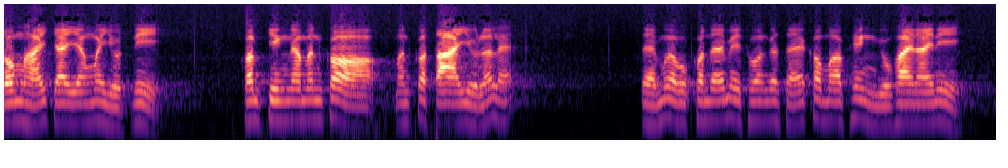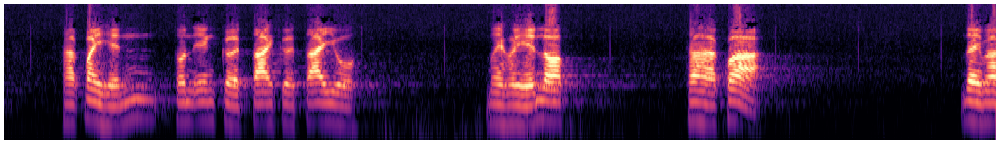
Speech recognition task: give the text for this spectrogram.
ลมหายใจยังไม่หยุดนี่ ความจริงนะมันก็มันก็ตายอยู่แล้วแหละ แต่เมื่อบุคคลใดไม่ทวนกระแสเข้ามาเพ่งอยู่ภายในนี่ หากไม่เห็นตนเองเกิดตายเกิดตายอยู่ ไม่เคยเห็นหรอก ถ้าหากว่า ได้มา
